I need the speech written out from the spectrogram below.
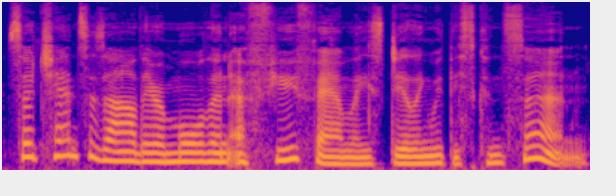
so chances are there are more than a few families dealing with this concern.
